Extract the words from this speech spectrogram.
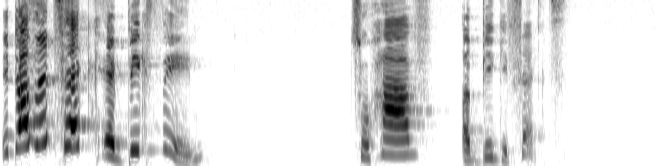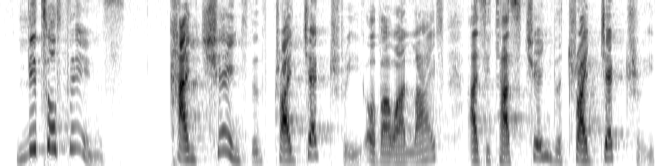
It doesn't take a big thing to have a big effect. Little things can change the trajectory of our life as it has changed the trajectory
